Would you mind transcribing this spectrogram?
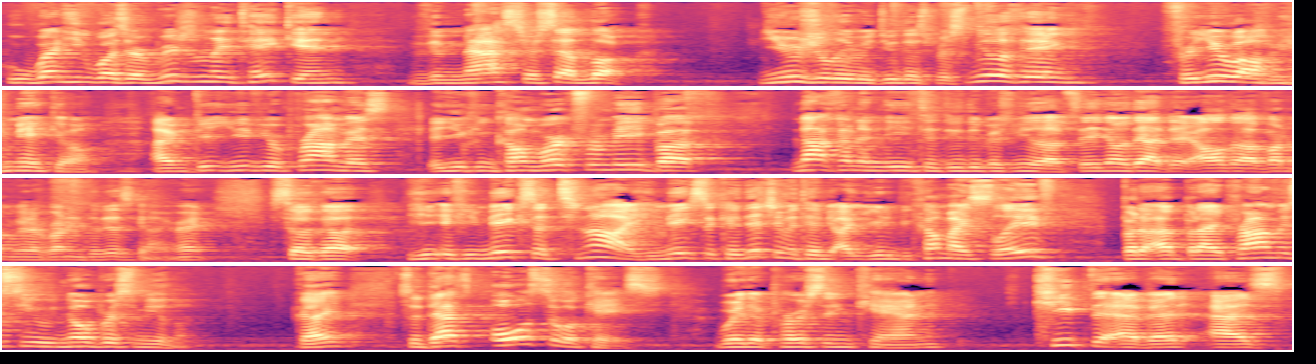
who, when he was originally taken, the master said, look, usually we do this bris thing. For you, I'll be meko. I give you a promise that you can come work for me, but not going to need to do the bris milah. If they know that, all the avadim are going to run into this guy, right? So the he, if he makes a tanai, he makes a condition with him. You're going to become my slave, but uh, but I promise you no bris milah. Okay, so that's also a case where the person can keep the eved as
